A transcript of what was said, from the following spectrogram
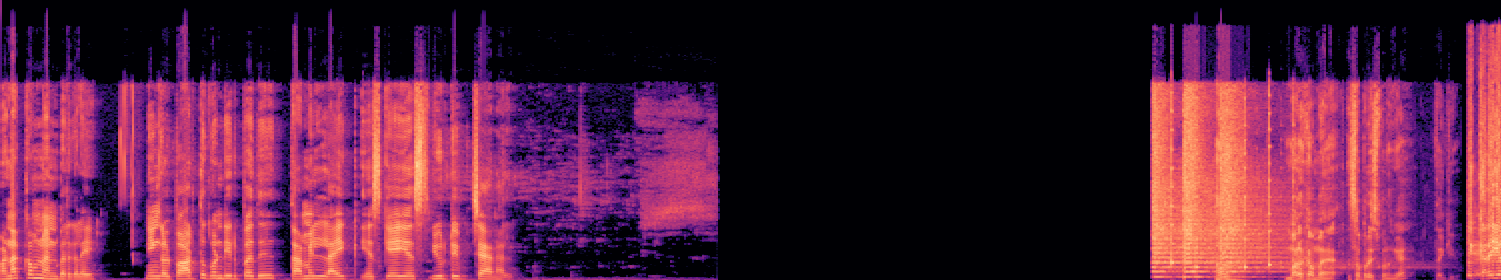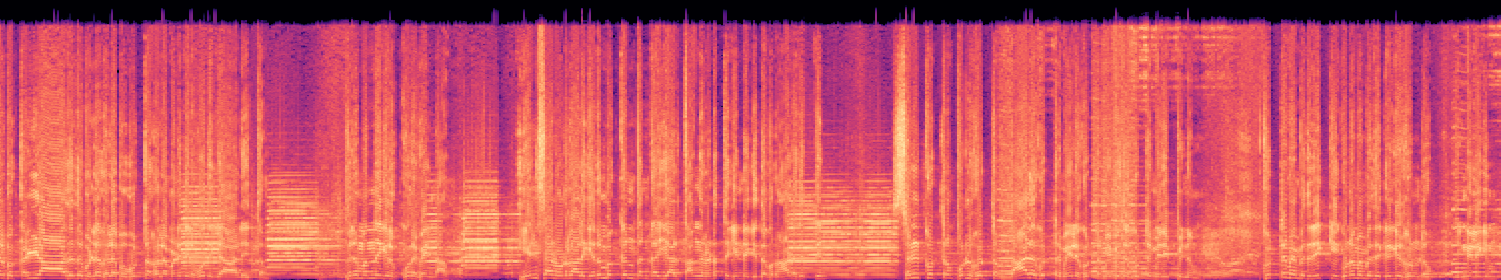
வணக்கம் நண்பர்களே. நீங்கள் பார்த்து கொண்டிருப்பது Tamil like SKS YouTube channel. மறக்காம சர்ப்ரைஸ் பண்ணுங்க. தேங்க்யூ கரையல்பு கல்லாதது விழுகலபு உற்றகல மனிதர் ஊதியாலித்தம் பிரமந்தைகள் கூற வேண்டாம். என்சான் உடலால் எறும்புக்கும் தன் கையால் தாங்க நடத்துகின்ற இந்த ஒரு நாடகத்தில் செல் குற்றம் பொருள் குற்றம் தாள குற்றம் மேல குற்றம் எவ்வித குற்றம் இருப்பினும் குற்றம் என்பது நீக்கி குணம் என்பது கையில் கொண்டும் எங்களையும்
